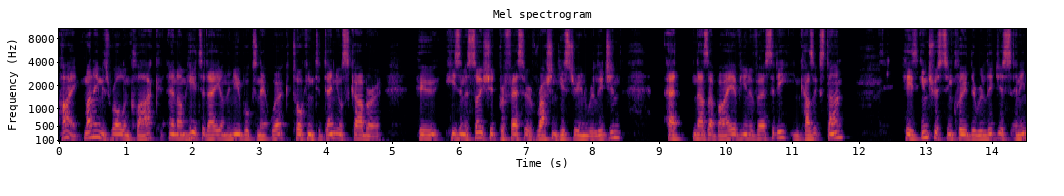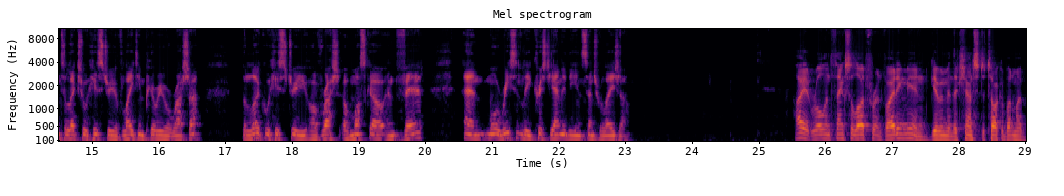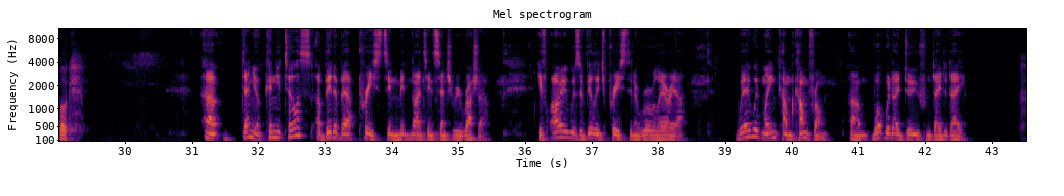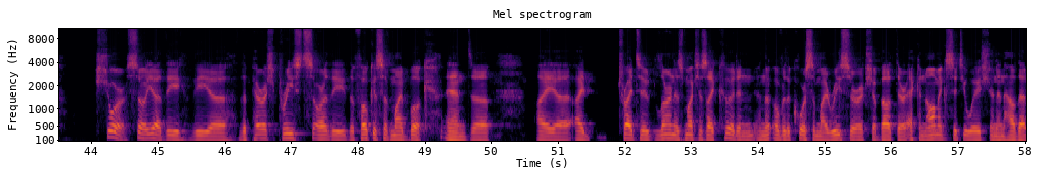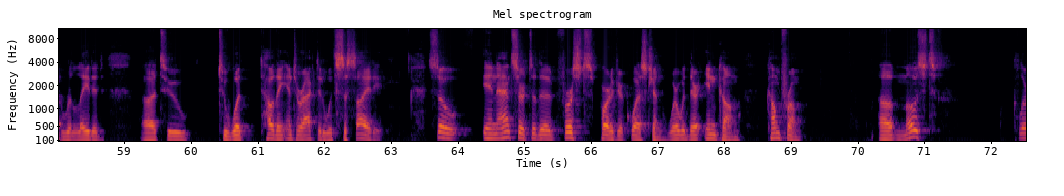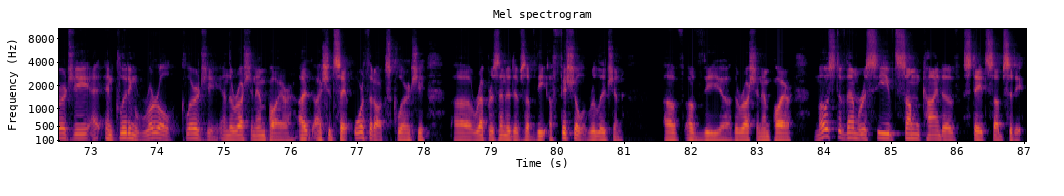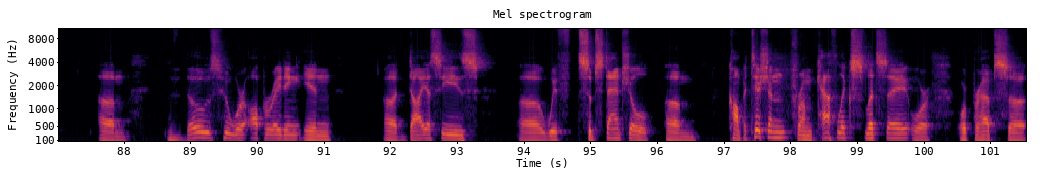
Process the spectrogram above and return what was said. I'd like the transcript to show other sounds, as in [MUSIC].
Hi, my name is Roland Clark, and I'm here today on the New Books Network talking to Daniel Scarborough, who he's an associate professor of Russian history and religion at Nazarbayev University in Kazakhstan. His interests include the religious and intellectual history of late imperial Russia, the local history of Russia, of Moscow and Tver, and more recently Christianity in Central Asia. Hi, Roland. Thanks a lot for inviting me and giving me the chance to talk about my book. Uh, Daniel, can you tell us a bit about priests in mid 19th century Russia? If I was a village priest in a rural area, where would my income come from? Um, what would I do from day to day? Sure. So yeah, the the uh, the parish priests are the the focus of my book, and uh, I uh, I tried to learn as much as I could, and, over the course of my research about their economic situation and how that related uh, to to what how they interacted with society. So, in answer to the first part of your question, where would their income come from? Uh, most clergy, including rural clergy in the Russian Empire, I, I should say Orthodox clergy, uh, representatives of the official religion of, of the, uh, the Russian Empire, most of them received some kind of state subsidy. Um, those who were operating in uh, dioceses uh, with substantial um, competition from Catholics, let's say, or or perhaps uh,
